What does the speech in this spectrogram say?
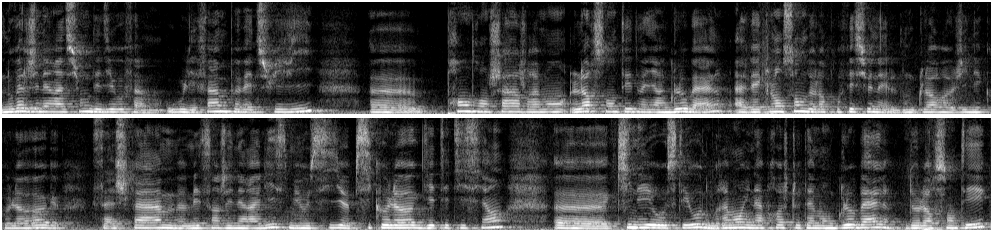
nouvelle génération dédiées aux femmes, où les femmes peuvent être suivies prendre en charge vraiment leur santé de manière globale avec l'ensemble de leurs professionnels, donc leurs gynécologues, sages-femmes, médecins généralistes, mais aussi euh, psychologues, diététiciens, euh, kiné, ostéo, donc vraiment une approche totalement globale de leur santé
